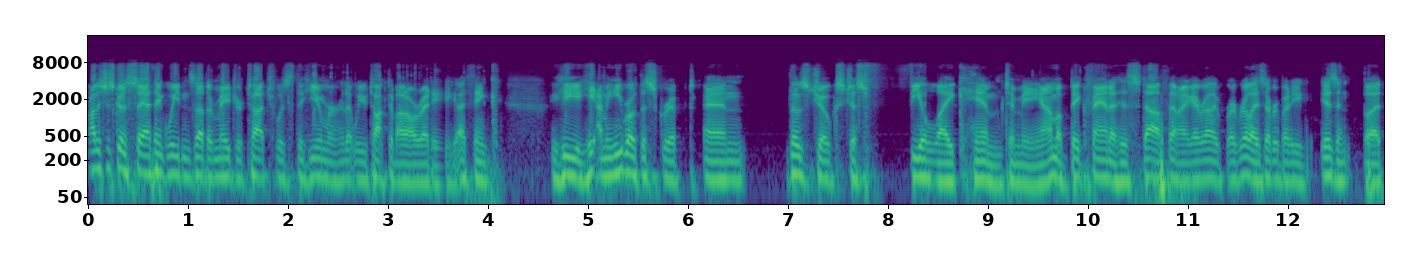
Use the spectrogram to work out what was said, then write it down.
I was just going to say, I think Whedon's other major touch was the humor that we talked about already. I think he, he, I mean, he wrote the script, and those jokes just feel like him to me. I'm a big fan of his stuff, and I, I realize everybody isn't, but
